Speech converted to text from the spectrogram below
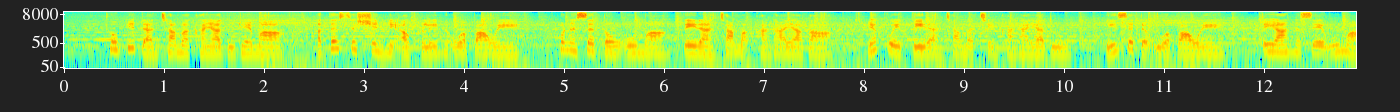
။ထိုပြစ်ဒဏ်ချမှတ်ခံရသူထဲမှာအသက်18နှစ်အောက်ကလေး2ဦးပါဝင်83ဦးမှာတေဒဏ်ချမှတ်ခံထားရကမျက်ကွယ်တေဒဏ်ချမှတ်ခြင်းခံထားရသူ42ဦးပါဝင်120ဦးမှာ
